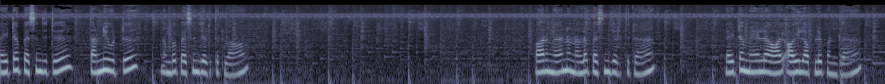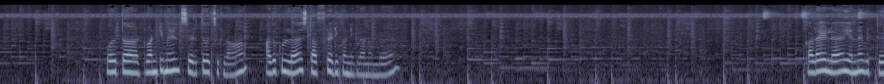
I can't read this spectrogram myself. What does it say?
லைட்டாக பிசைஞ்சிட்டு தண்ணி விட்டு நம்ம பிசைஞ்சு எடுத்துக்கலாம். பாருங்கள் நான் நல்லா பிசைஞ்சு எடுத்துட்டேன். லைட்டாக மேலே ஆய் ஆயில் அப்ளை பண்ணுறேன் ஒரு ட டுவெண்ட்டி மினிட்ஸ் எடுத்து வச்சுக்கலாம். அதுக்குள்ளே ஸ்டஃப் ரெடி பண்ணிக்கலாம் நம்ம. கடாயில் எண்ணெய் விட்டு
